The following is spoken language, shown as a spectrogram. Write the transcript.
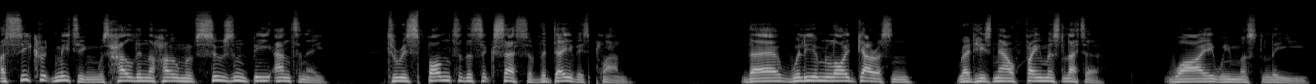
A secret meeting was held in the home of Susan B. Anthony to respond to the success of the Davis Plan. There, William Lloyd Garrison read his now famous letter, Why We Must Leave.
